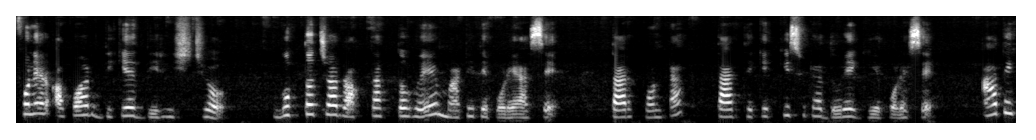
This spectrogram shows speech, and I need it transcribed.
ফোনের অপর দিকে দৃশ্য। গুপ্তচর রক্তাক্ত হয়ে মাটিতে পড়ে আছে। তার ফোনটা তার থেকে কিছুটা দূরে গিয়ে পড়েছে। আতিক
